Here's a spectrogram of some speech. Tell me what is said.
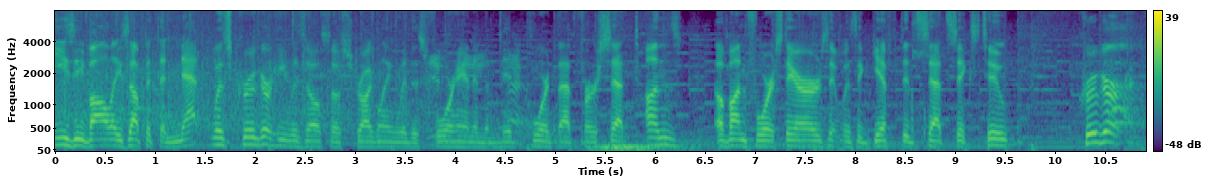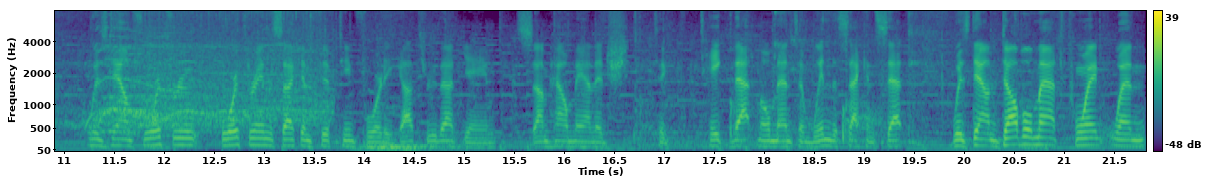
easy volleys up at the net was Krueger. He was also struggling with his forehand in the midcourt that first set. Tons of unforced errors. It was a gifted set 6-2. Krueger was down 4 through 4-3 in the second, 15-40. Got through that game. Somehow managed to take that momentum, win the second set. Was down double match point when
